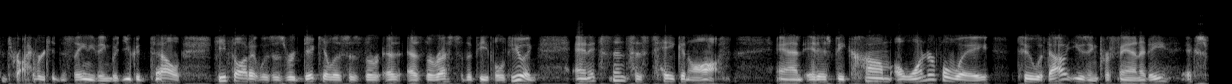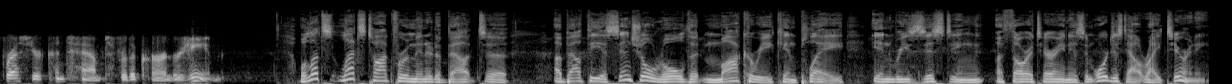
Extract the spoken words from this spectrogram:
the driver didn't say anything, but you could tell he thought it was as ridiculous as the as, as the rest of the people viewing, and it since has taken off, and it has become a wonderful way to, without using profanity, express your contempt for the current regime. Well, let's let's talk for a minute about. Uh about the essential role that mockery can play in resisting authoritarianism or just outright tyranny.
